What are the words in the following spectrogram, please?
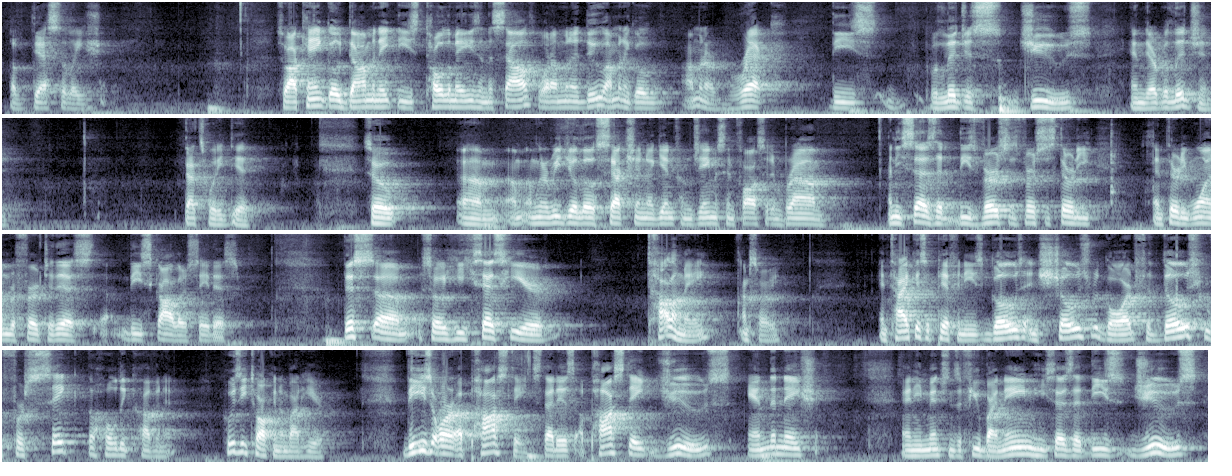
of desolation. So I can't go dominate these Ptolemies in the south. What I'm going to do, I'm going to go, I'm going to wreck these religious Jews and their religion. That's what he did. So um, I'm, I'm going to read you a little section again from Jamieson, Fausset, and Brown. And he says that these verses, verses 30 and 31, refer to this. These scholars say this. This, um, so he says here, Ptolemy, I'm sorry, Antiochus Epiphanes goes and shows regard for those who forsake the holy covenant. Who's he talking about here? These are apostates, that is, apostate Jews and the nation and he mentions a few by name. He says that these Jews,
